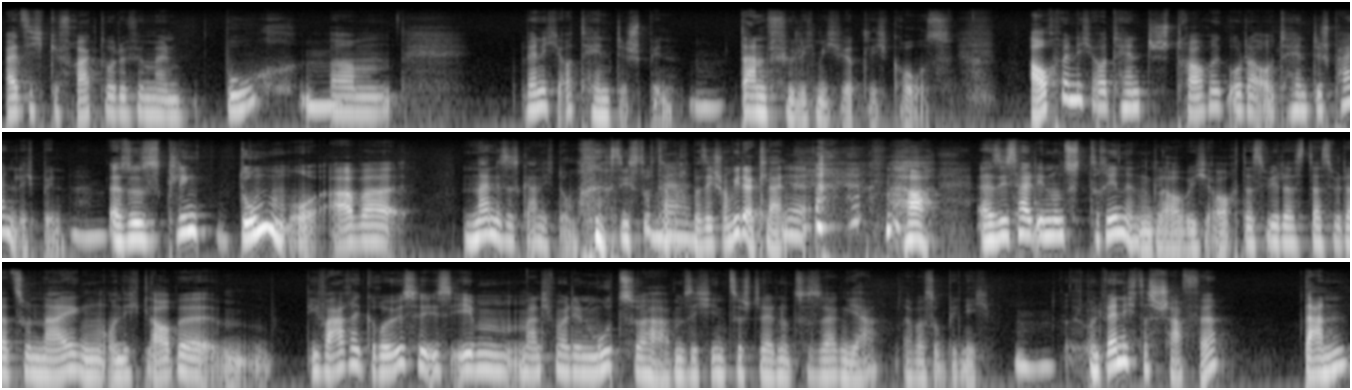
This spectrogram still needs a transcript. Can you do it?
als ich gefragt wurde für mein Buch, ähm, wenn ich authentisch bin, dann fühle ich mich wirklich groß. Auch wenn ich authentisch traurig oder authentisch peinlich bin. Also es klingt dumm, aber nein, es ist gar nicht dumm. Siehst du, da Nein. macht man sich schon wieder klein. Ja. Ha, es ist halt in uns drinnen, glaube ich auch, dass wir, das, dass wir dazu neigen. Und ich glaube, die wahre Größe ist eben manchmal den Mut zu haben, sich hinzustellen und zu sagen, ja, aber so bin ich. Und wenn ich das schaffe, dann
